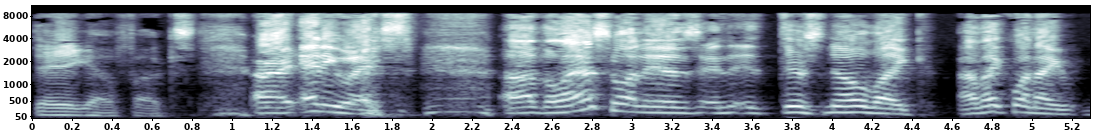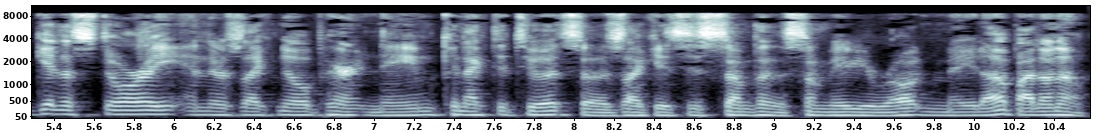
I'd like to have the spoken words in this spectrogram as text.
There you go, folks. All right. Anyways, uh, the last one is, and it, there's no like, I like when I get a story and there's like no apparent name connected to it. So it's like, it's just something that some maybe wrote and made up. I don't know.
